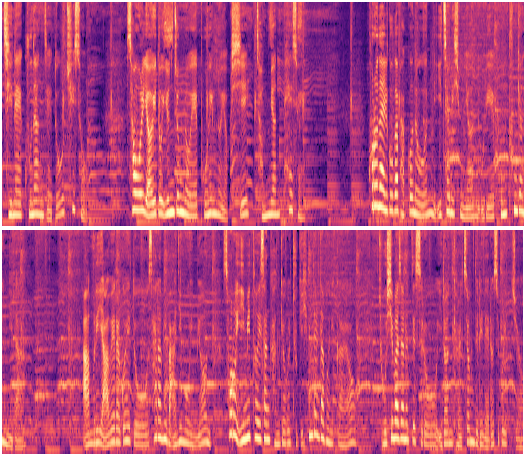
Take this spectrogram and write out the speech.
진해 군항제도 취소, 서울 여의도 윤중로의 보행로 역시 전면 폐쇄. 코로나19가 바꿔놓은 2020년 우리의 봄 풍경입니다. 아무리 야외라고 해도 사람이 많이 모이면 서로 2미터 이상 간격을 두기 힘들다 보니까요. 조심하자는 뜻으로 이런 결정들이 내려지고 있죠.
